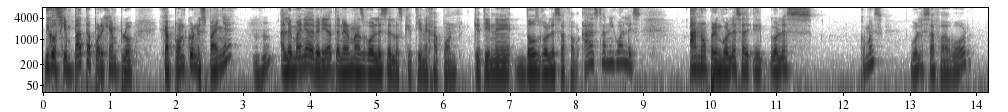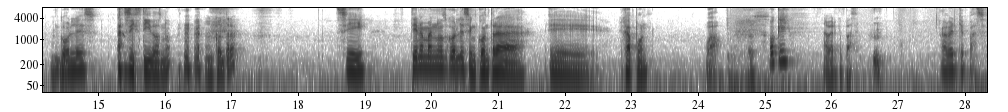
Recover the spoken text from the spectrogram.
digo, si empata, por ejemplo, Japón con España. Alemania debería tener más goles de los que tiene Japón, que tiene dos goles a favor. Ah, están iguales. Ah, no, pero en goles, a- eh, goles, ¿cómo es? Goles a favor, goles asistidos, ¿no? ¿En contra? sí, tiene menos goles en contra eh, Japón. Wow. Pues, Ok, a ver qué pasa. a ver qué pasa.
